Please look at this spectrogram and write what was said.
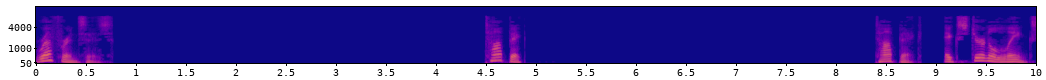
References External links.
